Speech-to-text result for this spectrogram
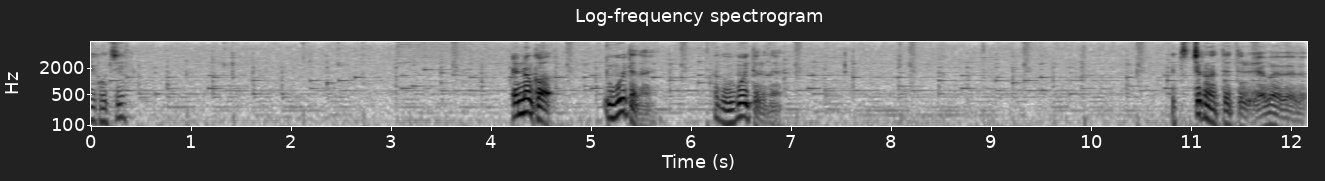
えー、こっち？えなんか動いてない？なんか動いてるね。えちっちゃくなってってる。やばいやばいやばい。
